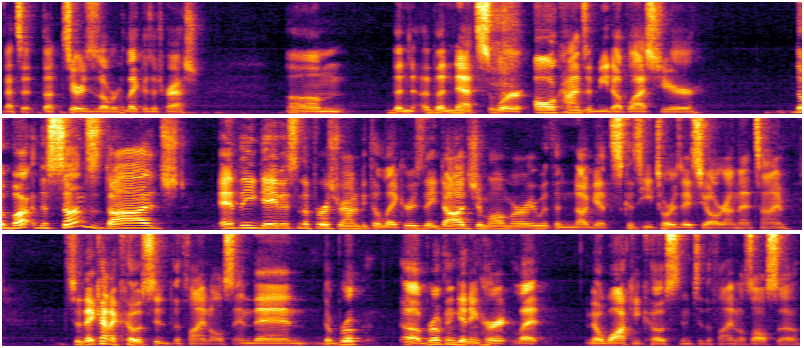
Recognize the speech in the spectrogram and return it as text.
that's it. The series is over. Lakers are trash. Um, the the Nets were all kinds of beat up last year. The Bu- the Suns dodged Anthony Davis in the first round to beat the Lakers. They dodged Jamal Murray with the Nuggets because he tore his ACL around that time so they kind of coasted to the finals, and then the Brook, uh, Brooklyn getting hurt let Milwaukee coast into the finals. Also,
